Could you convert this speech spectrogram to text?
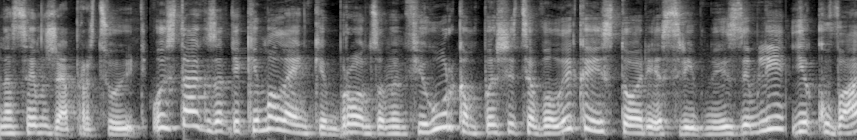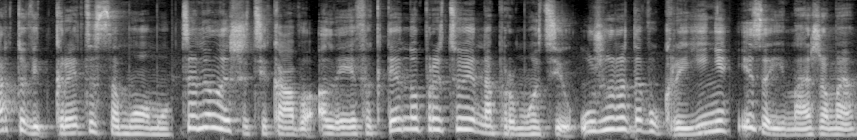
На цим вже працюють. Ось так, завдяки маленьким бронзовим фігуркам, пишеться велика історія срібної землі, яку варто відкрити самому. Це не лише цікаво, але й ефективно працює на промоцію Ужгорода в Україні і за її межами.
